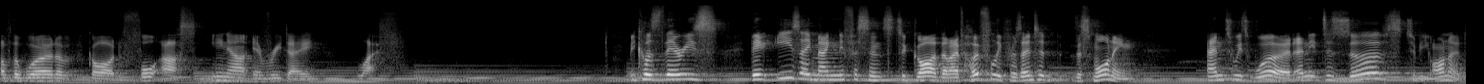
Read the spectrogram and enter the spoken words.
of the Word of God for us in our everyday life? Because there is, there is a magnificence to God that I've hopefully presented this morning and to His Word, and it deserves to be honored.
